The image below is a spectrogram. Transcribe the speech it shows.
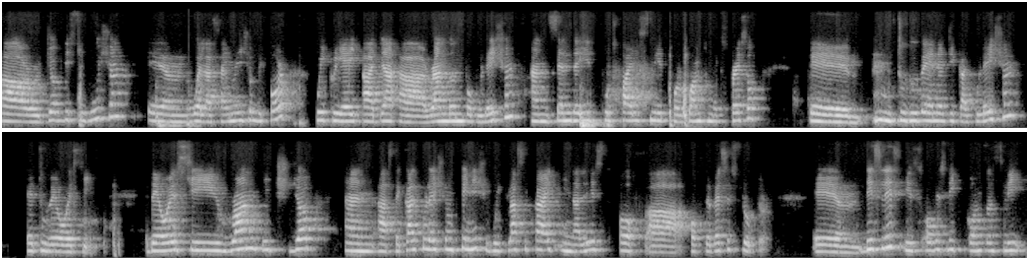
our job distribution? Um, well, as I mentioned before, we create a, a, random population and send the input files need for Quantum Espresso um, to do the energy calculation uh, to the OSG. The OSG run each job and as the calculation finish, we classify in a list of, uh, of the best structure. Um, this list is obviously constantly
